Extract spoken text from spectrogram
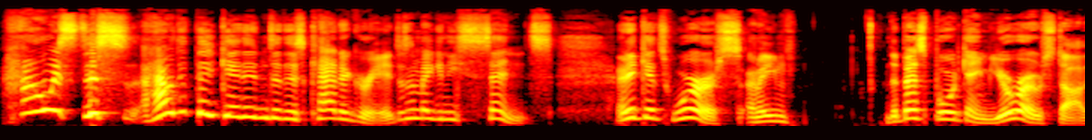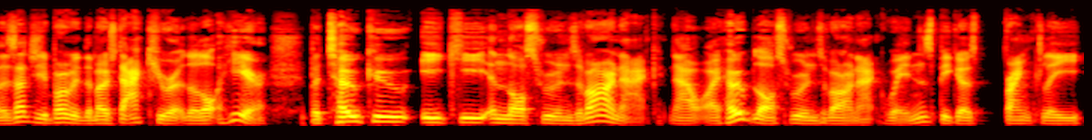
How is this? How did they get into this category? It doesn't make any sense. And it gets worse. I mean, the best board game, Euro style, is actually probably the most accurate of the lot here. Bitoku, Iki, and Lost Ruins of Arnak. Now, I hope Lost Ruins of Arnak wins, because frankly,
